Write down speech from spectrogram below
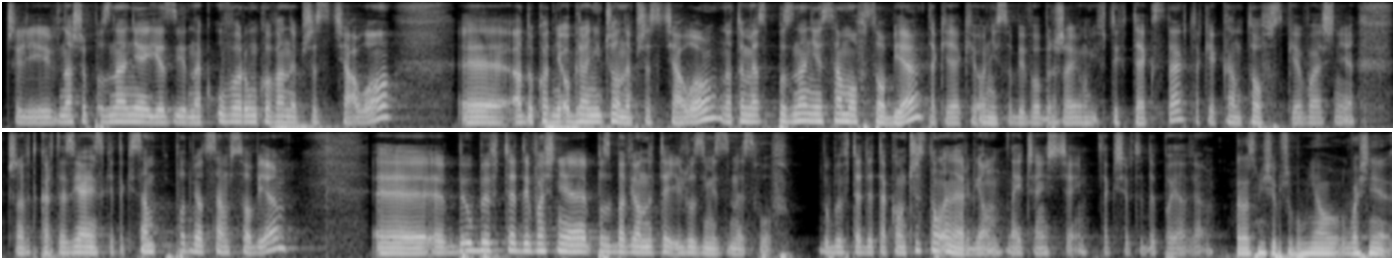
Czyli nasze poznanie jest jednak uwarunkowane przez ciało, e, a dokładnie ograniczone przez ciało, natomiast poznanie samo w sobie, takie jakie oni sobie wyobrażają i w tych tekstach, takie kantowskie właśnie, czy nawet kartezjańskie, taki sam podmiot sam w sobie, e, byłby wtedy właśnie pozbawiony tej iluzji zmysłów. Byłby wtedy taką czystą energią najczęściej, tak się wtedy pojawia. Teraz mi się przypomniało właśnie,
